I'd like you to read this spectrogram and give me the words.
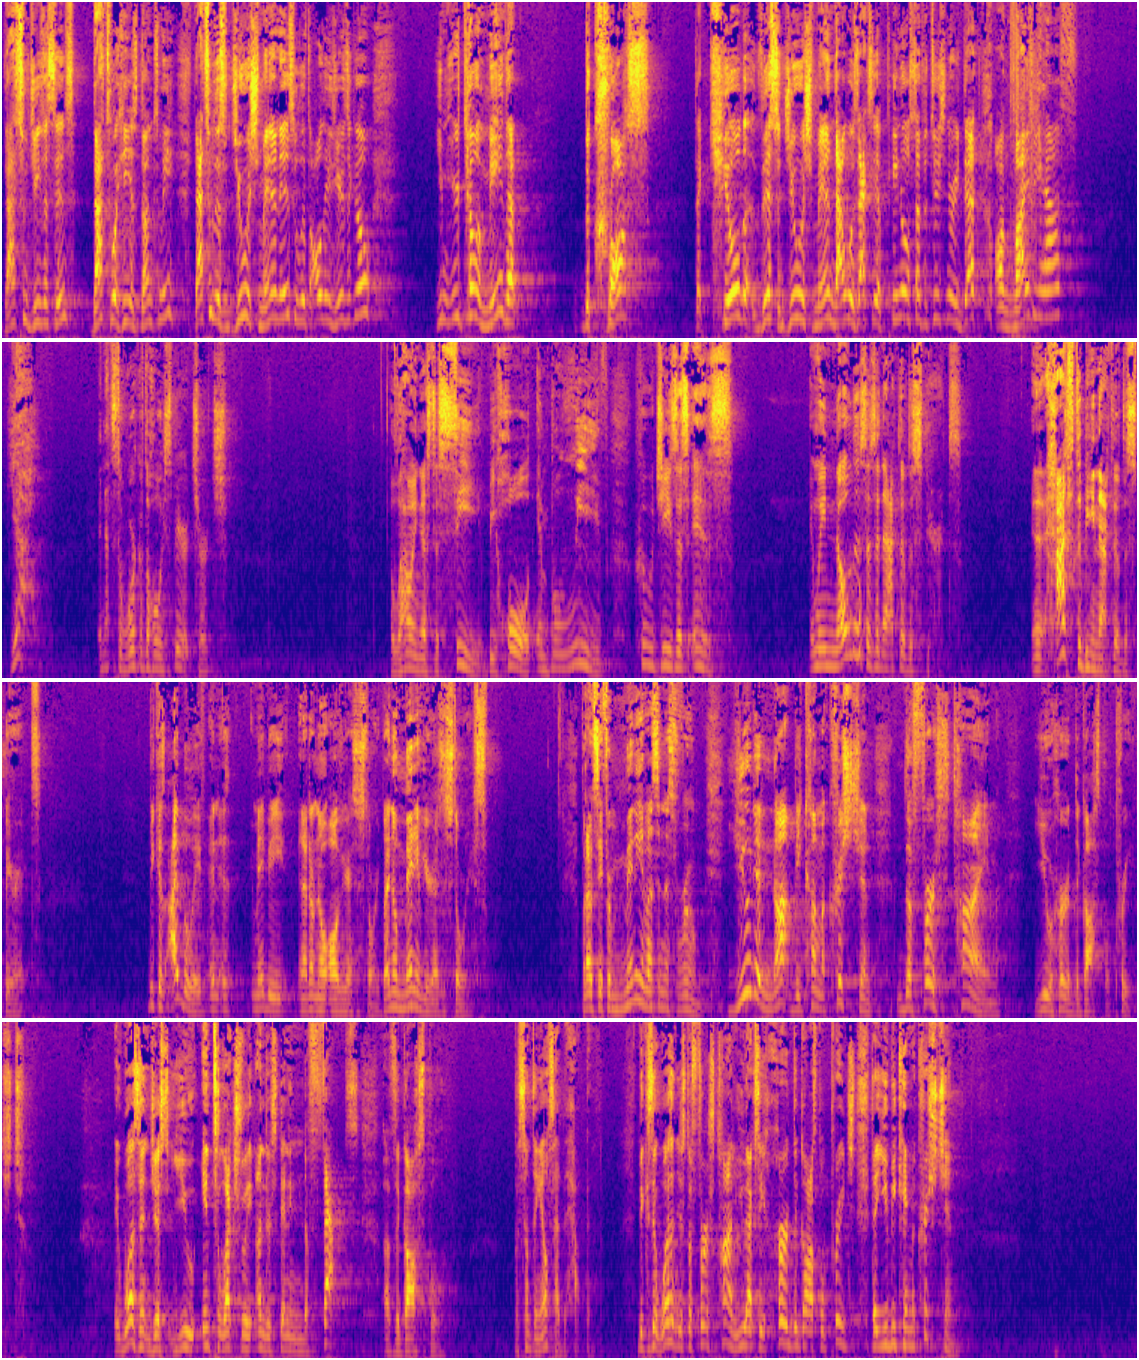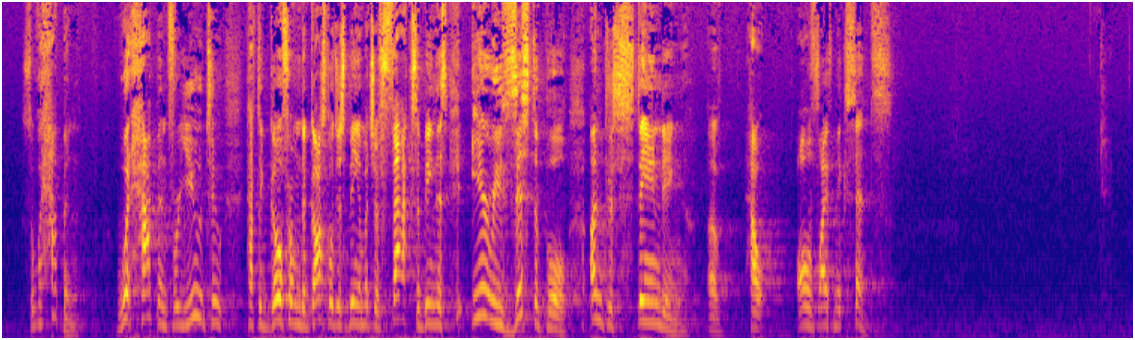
that's who Jesus is? That's what he has done to me? That's who this Jewish man is who lived all these years ago? You're telling me that the cross that killed this Jewish man, that was actually a penal substitutionary death on my behalf? Yeah. And that's the work of the Holy Spirit, church allowing us to see, behold, and believe who Jesus is. And we know this is an act of the Spirit. And it has to be an act of the Spirit. Because I believe, and maybe, and I don't know all of your guys' stories, but I know many of your guys' stories. But I would say for many of us in this room, you did not become a Christian the first time you heard the gospel preached. It wasn't just you intellectually understanding the facts of the gospel, but something else had to happen. Because it wasn't just the first time you actually heard the gospel preached that you became a Christian. So, what happened? What happened for you to have to go from the gospel just being a bunch of facts to being this irresistible understanding of how all of life makes sense?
